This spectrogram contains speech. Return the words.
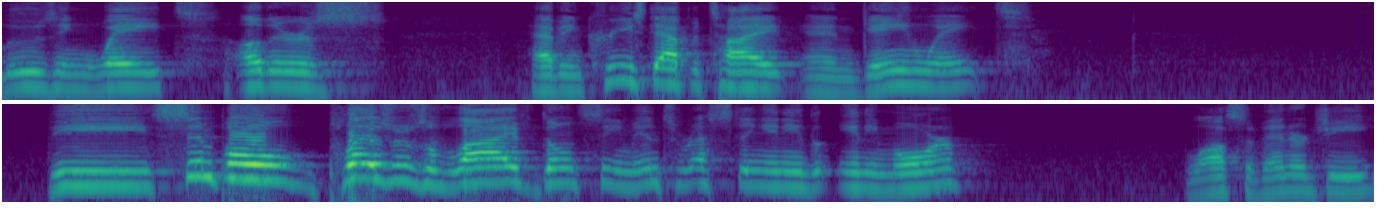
losing weight. Others have increased appetite and gain weight. The simple pleasures of life don't seem interesting any, anymore. Loss of energy,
